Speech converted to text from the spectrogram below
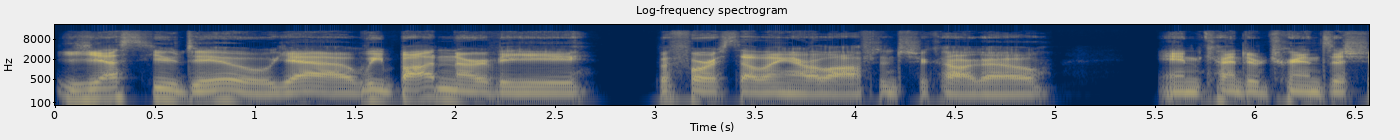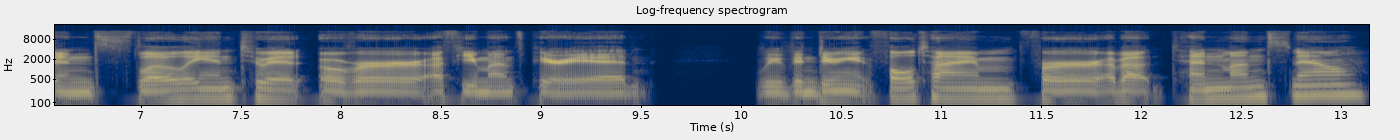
Yes, you do. Yeah. We bought an RV before selling our loft in Chicago. and kind of transitioned slowly into it over a few month period. We've been doing it full time for about 10 months now.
